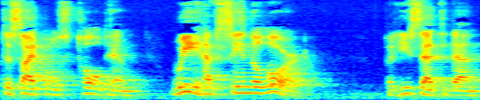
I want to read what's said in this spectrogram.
disciples told him, We have seen the Lord. But he said to them,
